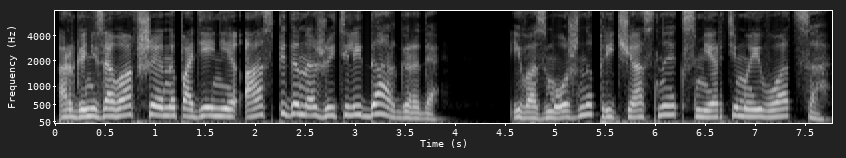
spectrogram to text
организовавшая нападение Аспида на жителей Даргорода и, возможно, причастная к смерти моего отца?»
